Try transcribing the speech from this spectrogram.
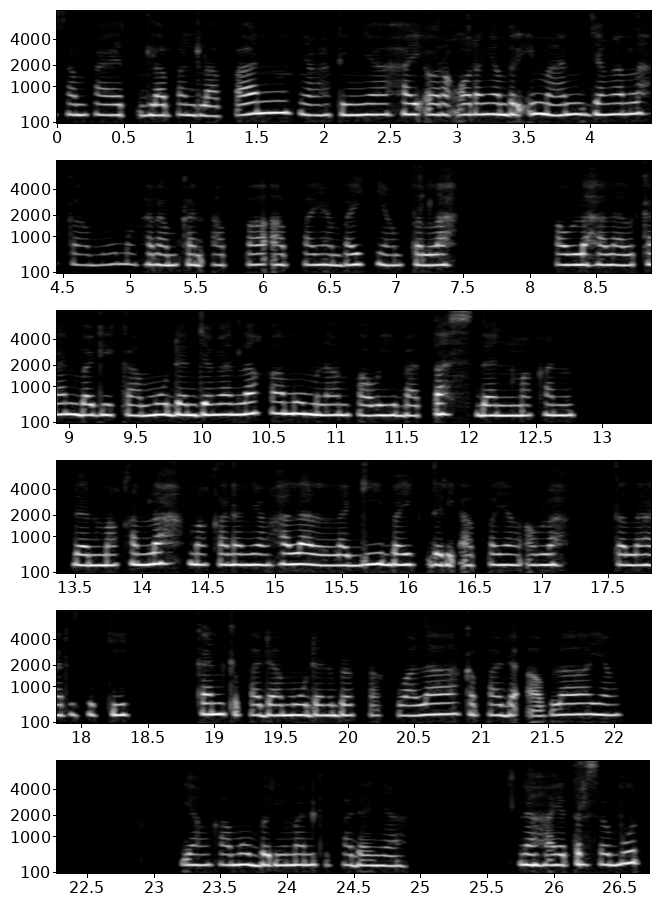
sampai 88 yang artinya hai orang-orang yang beriman janganlah kamu mengharamkan apa-apa yang baik yang telah Allah halalkan bagi kamu dan janganlah kamu melampaui batas dan makan dan makanlah makanan yang halal lagi baik dari apa yang Allah telah rezekikan kepadamu dan bertakwalah kepada Allah yang yang kamu beriman kepadanya. Nah, ayat tersebut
